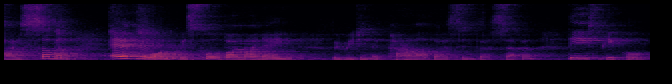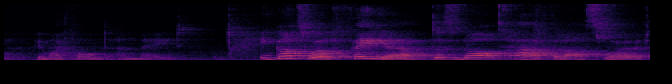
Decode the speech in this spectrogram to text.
I summon everyone who is called by my name. We read in the parallel verse in verse 7 these people whom I formed and made. In God's world, failure does not have the last word.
